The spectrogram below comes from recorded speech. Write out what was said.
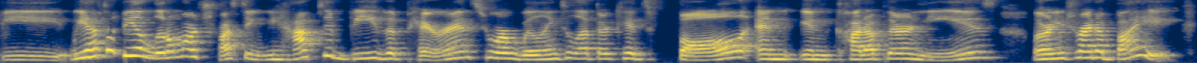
be we have to be a little more trusting. We have to be the parents who are willing to let their kids fall and and cut up their knees learning to ride a bike.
